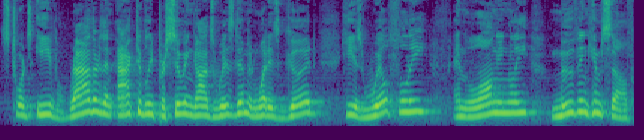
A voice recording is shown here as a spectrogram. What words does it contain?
It's towards evil. Rather than actively pursuing God's wisdom and what is good, he is willfully and longingly moving himself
